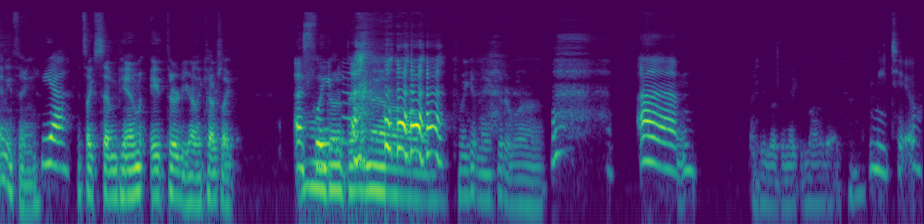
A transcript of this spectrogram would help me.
anything. yeah It's like 7 p.m., 8.30. You're on the couch like, asleep go to bed now. can we get naked or what? um I do love the naked mommy daddy time. Me too.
